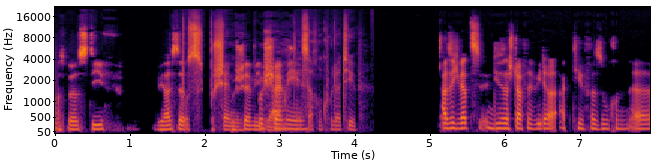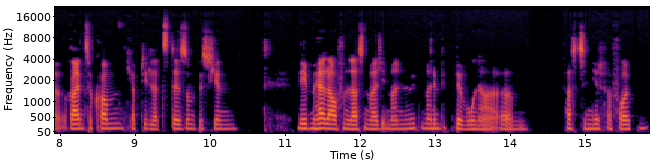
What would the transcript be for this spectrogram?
Was für Steve, wie heißt der? Bus Buscemi. Buscemi. Buscemi. Ja, der ist auch ein cooler Typ. Also ich werde in dieser Staffel wieder aktiv versuchen äh, reinzukommen. Ich habe die letzte so ein bisschen nebenher laufen lassen, weil die meine, meine Mitbewohner ähm, fasziniert verfolgten.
